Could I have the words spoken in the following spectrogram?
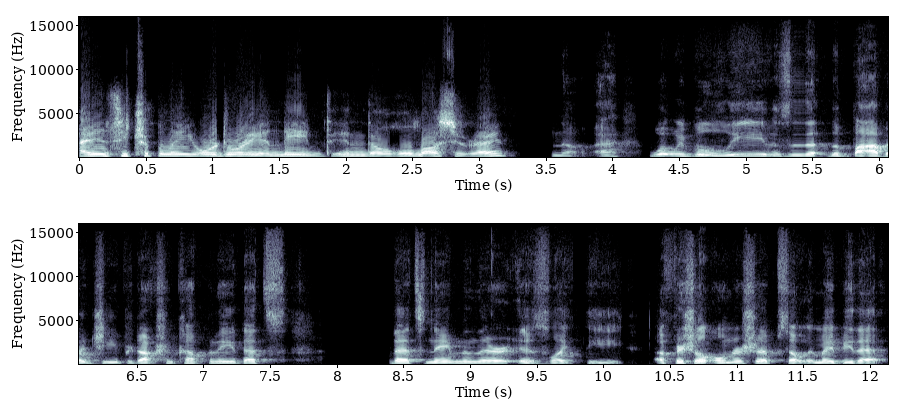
I didn't see AAA or Dorian named in the whole lawsuit, right? No, uh, what we believe is that the Baba G production company that's that's named in there is like the official ownership. So it might be that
